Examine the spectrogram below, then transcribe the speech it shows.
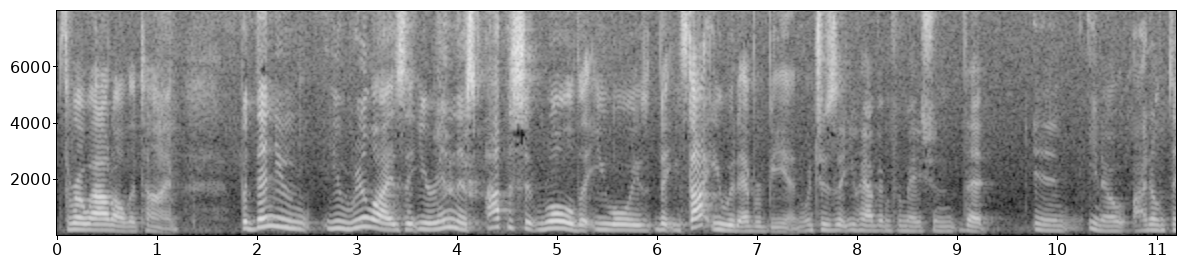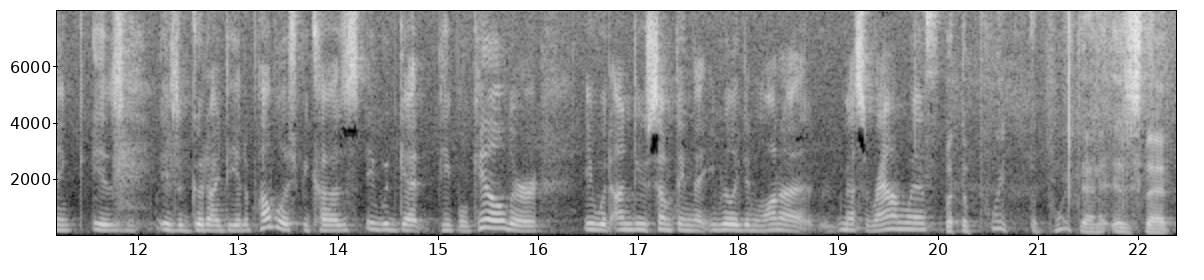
throw out all the time. But then you you realize that you're in this opposite role that you always that you thought you would ever be in, which is that you have information that in you know I don't think is is a good idea to publish because it would get people killed or it would undo something that you really didn't want to mess around with. But the point the point then is that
